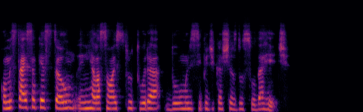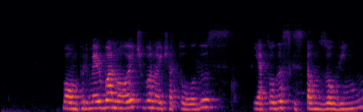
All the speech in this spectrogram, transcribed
Como está essa questão em relação à estrutura do município de Caxias do Sul da rede? Bom, primeiro, boa noite, boa noite a todos e a todas que estão nos ouvindo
